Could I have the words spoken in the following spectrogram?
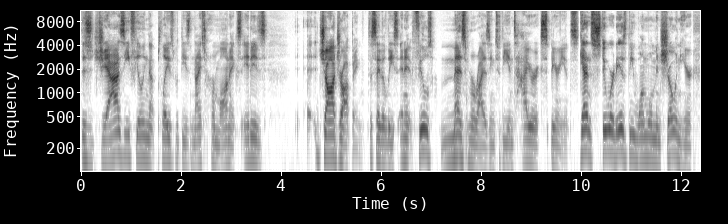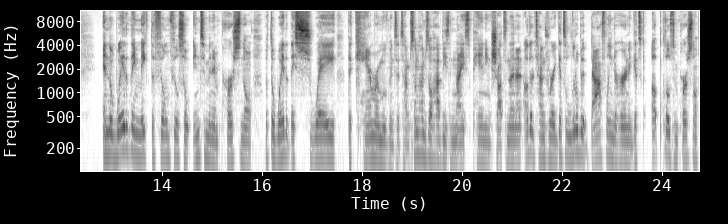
This jazzy feeling that plays with these nice harmonics. It is jaw dropping to say the least and it feels mesmerizing to the entire experience. Again stewart is the one woman show in here and the way that they make the film feel so intimate and personal with the way that they sway the camera movements at times sometimes they'll have these nice panning shots and then at other times where it gets a little bit baffling to her and it gets up close and personal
